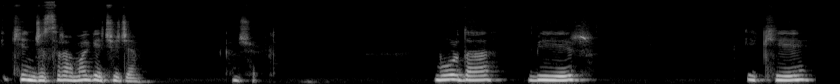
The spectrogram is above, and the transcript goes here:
ikinci sırama geçeceğim. Bakın şöyle. Burada bir, iki,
